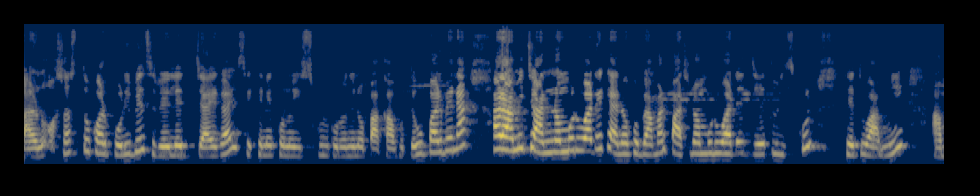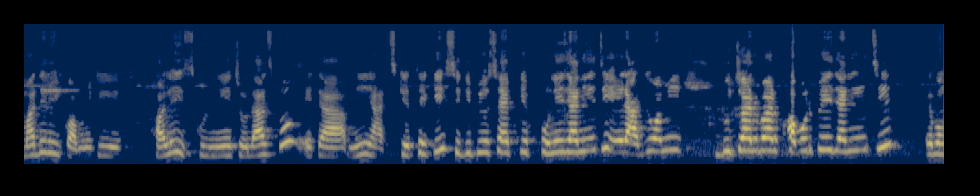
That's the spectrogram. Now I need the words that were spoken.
কারণ অস্বাস্থ্যকর পরিবেশ রেলের জায়গায় সেখানে কোনো স্কুল কোনোদিনও পাকা হতেও পারবে না। আর আমি চার নম্বর ওয়ার্ডে কেন করবে? আমার পাঁচ নম্বর ওয়ার্ডের যেহেতু স্কুল সেহেতু আমি আমাদের ওই কমিউনিটি হলে স্কুল নিয়ে চলে আসব। এটা আমি আজকে থেকেই সিডিপিও সাহেবকে ফোনে জানিয়েছি। এর আগেও আমি দু চারবার খবর পেয়ে জানিয়েছি এবং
